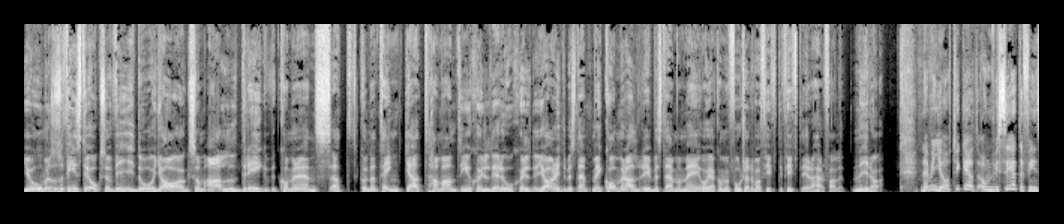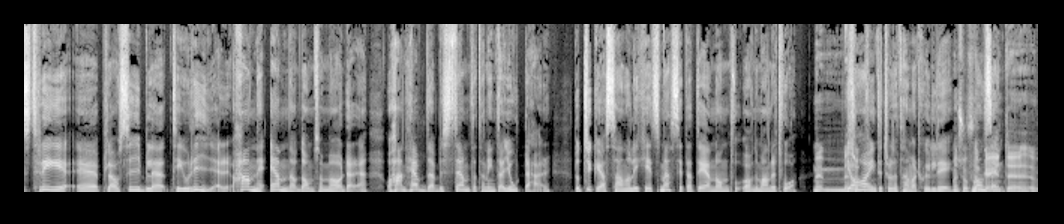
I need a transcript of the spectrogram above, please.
Jo, men så, så finns det också vi då jag som aldrig kommer ens att kunna tänka att han var antingen skyldig eller oskyldig. Jag har inte bestämt mig, kommer aldrig bestämma mig och jag kommer fortsätta vara 50-50 i det här fallet. Ni då? Nej, men jag tycker att om vi ser att det finns tre eh, plausibla teorier, han är en av dem som mördare och han hävdar bestämt att han inte har gjort det här. Då tycker jag sannolikhetsmässigt att det är någon av de andra två. Men, men, jag så, har inte trott att han varit skyldig men så funkar någonsin. inte,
